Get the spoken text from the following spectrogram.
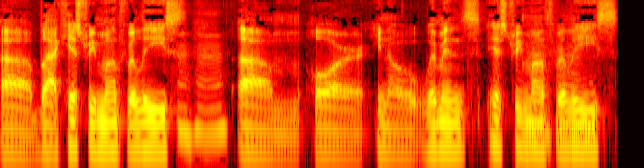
uh, Black History Month release, um, or you know, Women's History Month release.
